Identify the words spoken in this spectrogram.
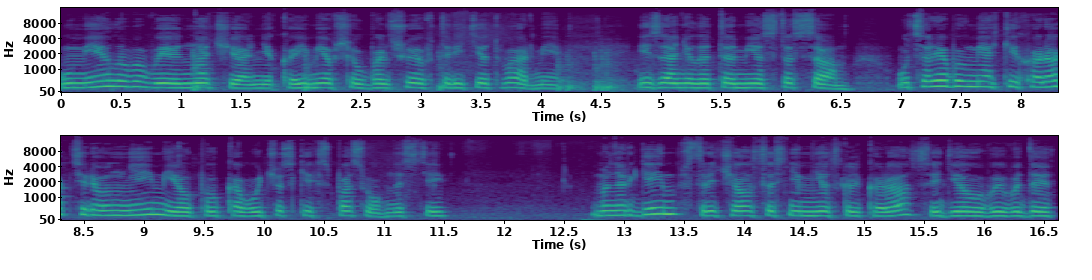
умелого военачальника, имевшего большой авторитет в армии, и занял это место сам – у царя был мягкий характер, и он не имел полководческих способностей. Маннергейм встречался с ним несколько раз и делал выводы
